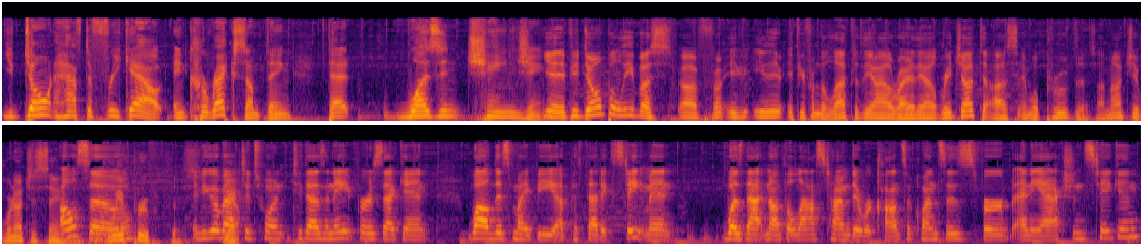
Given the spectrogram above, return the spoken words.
you don't have to freak out and correct something that wasn't changing. Yeah, if you don't believe us, uh, from, if, either if you're from the left of the aisle, right of the aisle, reach out to us and we'll prove this. I'm not. Just, we're not just saying. this. Also, we have proof of this. If you go back Yeah. to 20, 2008 for a second, while this might be a pathetic statement, was that not the last time there were consequences for any actions taken?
